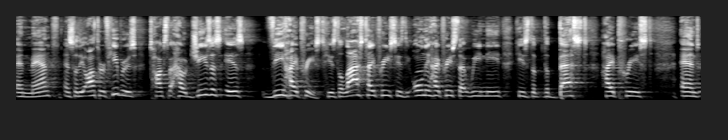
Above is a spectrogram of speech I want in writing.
and man. And so the author of Hebrews talks about how Jesus is the high priest. He's the last high priest. He's the only high priest that we need. He's the, the best high priest. And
